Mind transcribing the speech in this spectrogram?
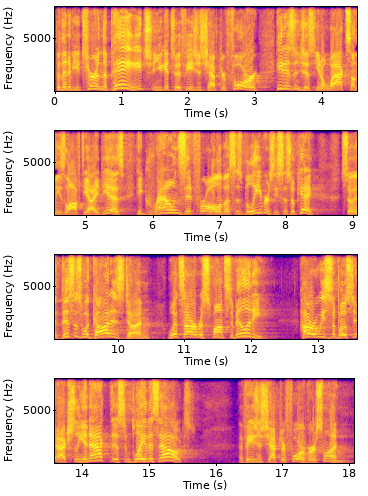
But then if you turn the page and you get to Ephesians chapter 4, he doesn't just, you know, wax on these lofty ideas. He grounds it for all of us as believers. He says, "Okay, so if this is what God has done, what's our responsibility? How are we supposed to actually enact this and play this out?" Ephesians chapter 4, verse 1.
